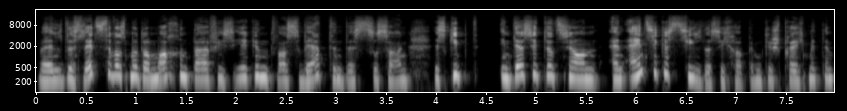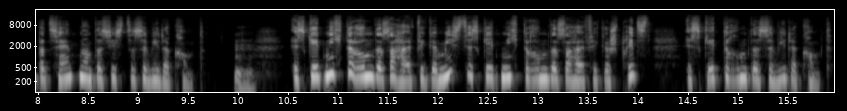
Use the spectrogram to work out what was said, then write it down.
Weil das Letzte, was man da machen darf, ist irgendwas Wertendes zu sagen. Es gibt in der Situation ein einziges Ziel, das ich habe im Gespräch mit dem Patienten, und das ist, dass er wiederkommt. Mhm. Es geht nicht darum, dass er häufiger misst, es geht nicht darum, dass er häufiger spritzt, es geht darum, dass er wiederkommt.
